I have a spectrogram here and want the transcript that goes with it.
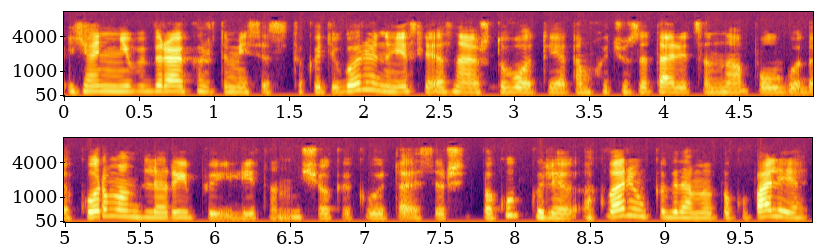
я не выбираю каждый месяц эту категорию, но если я знаю, что вот я там хочу затариться на полгода кормом для рыб или там еще какую-то совершить покупку или аквариум, когда мы покупали,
